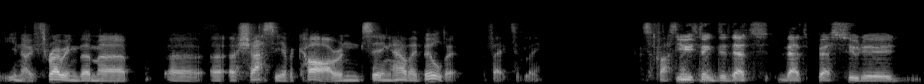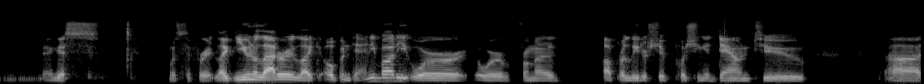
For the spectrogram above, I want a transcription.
you know throwing them a, a, a chassis of a car and seeing how they build it effectively. Do you think that that's that's best suited? I guess what's the phrase? Like unilaterally, like open to anybody, or or from a upper leadership pushing it down to uh,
